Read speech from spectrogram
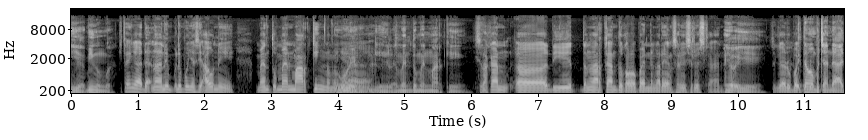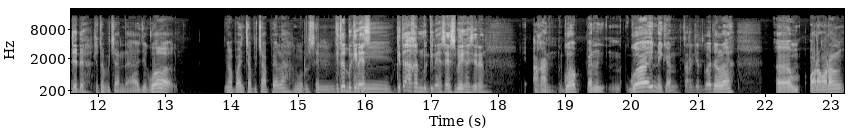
Iya, bingung gue. Kita nggak ada. Nah ini ini punya si Aun nih. Man to man marking Wih, namanya. gila man to man marking. Silakan eh, didengarkan tuh kalau pengen denger yang serius-serius kan. Yo iya. Kita mau bercanda aja dah. kita bercanda aja. Gua ngapain capek-capek lah ngurusin. Kita bikin S, ini. kita akan bikin SSB nggak sih Ren? akan. Gua pengen gua ini kan target gua adalah em, orang-orang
